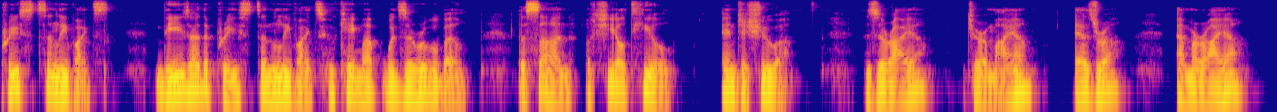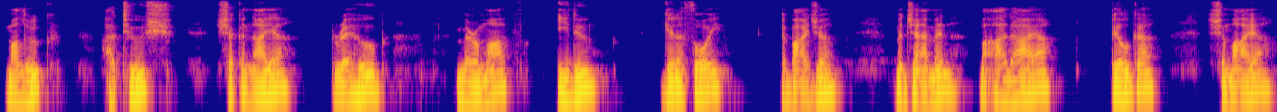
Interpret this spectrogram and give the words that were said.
Priests and Levites. These are the priests and the Levites who came up with Zerubbabel, the son of Shealtiel, and Jeshua, Zariah, Jeremiah, Ezra, Amariah, Malluch, Hattush, Shecaniah, Rehum, Meremoth, Iddo, Ginnethoi, Abijah, Mijamin, Maadiah, Bilgah, Shemaiah,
